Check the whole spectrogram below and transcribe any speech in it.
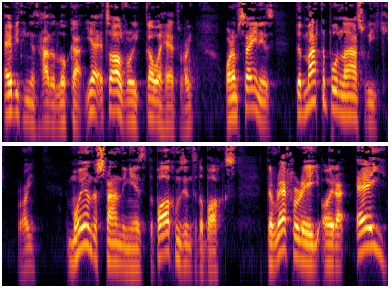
everything is had a look at. Yeah, it's all right. Go ahead, right? What I'm saying is, the Matip one last week, right? My understanding is the ball comes into the box. The referee either A,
